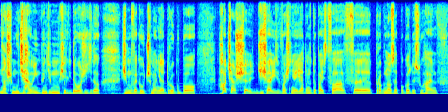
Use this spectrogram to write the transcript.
naszym udziałem i będziemy musieli dołożyć do zimowego utrzymania dróg, bo chociaż dzisiaj właśnie jadąc do państwa w prognozę pogody słuchałem w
